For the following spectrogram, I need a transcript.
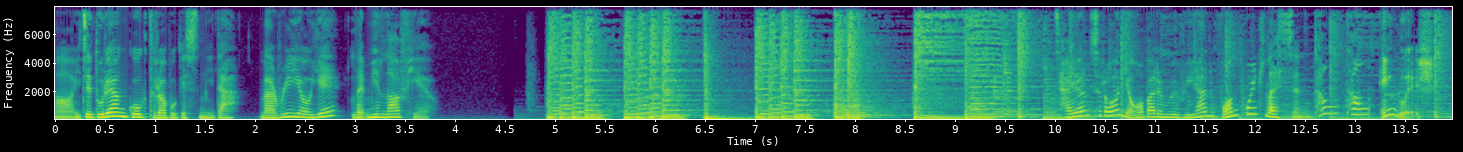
어, 이제 노래 한 곡 들어보겠습니다. 마리오의 Let Me Love You. 자연스러운 영어 발음을 위한 원 포인트 레슨, 텅텅 English.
